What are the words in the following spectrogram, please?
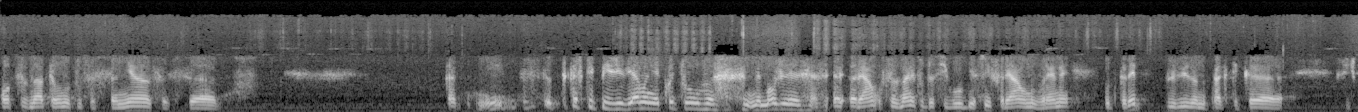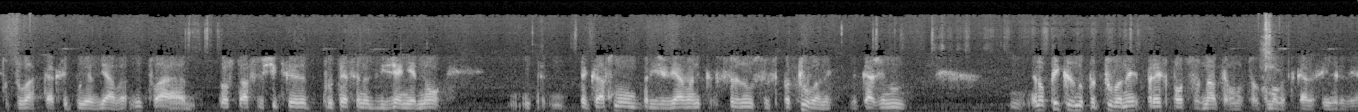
подсъзнателното, с съня, с такъв тип изживявания, които не може е, реално, съзнанието да си го обясни в реално време, откъде прилиза на практика всичко това, как се появява. Но това просто аз реших процеса на движение, едно прекрасно преживяване, свързано с пътуване, да кажем, едно приказно пътуване през подсъзнателното, ако мога така да се изразя.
